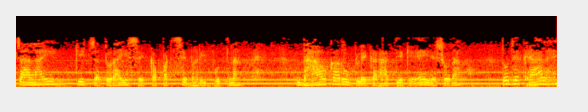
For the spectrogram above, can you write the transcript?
चालाई की चतुराई से कपट से भरी पुतना, धाव का रूप लेकर आती है कि, ए यशोदा तुझे ख्याल है?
